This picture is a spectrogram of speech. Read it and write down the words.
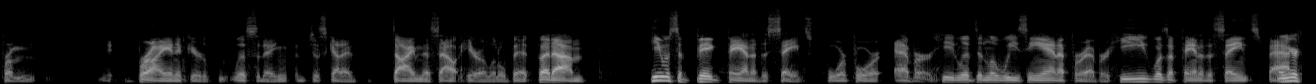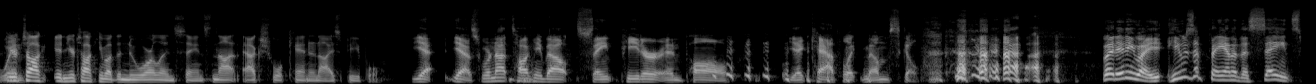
from Brian. If you're listening, I've just got to dime this out here a little bit. But um, he was a big fan of the Saints for forever. He lived in Louisiana forever. He was a fan of the Saints back and you're, when. You're talk, and you're talking about the New Orleans Saints, not actual canonized people. Yeah, yes, we're not talking about Saint Peter and Paul, you Catholic numbskull. but anyway, he was a fan of the Saints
